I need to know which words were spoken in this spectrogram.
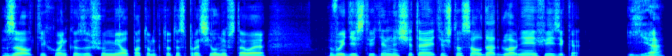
Зал тихонько зашумел, потом кто-то спросил, не вставая, «Вы действительно считаете, что солдат главнее физика?» «Я?»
